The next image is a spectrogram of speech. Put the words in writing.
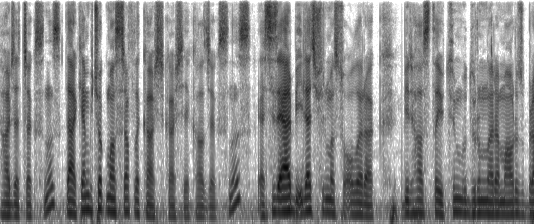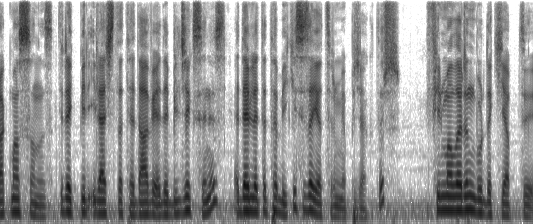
harcatacaksınız. Derken birçok masrafla karşı karşıya kalacaksınız. Ya siz eğer bir ilaç firması olarak bir hastayı tüm bu durumlara maruz bırakmazsanız direkt bir ilaçla tedavi edebilecekseniz e, devlet de tabii ki size yatırım yapacaktır. Firmaların buradaki yaptığı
